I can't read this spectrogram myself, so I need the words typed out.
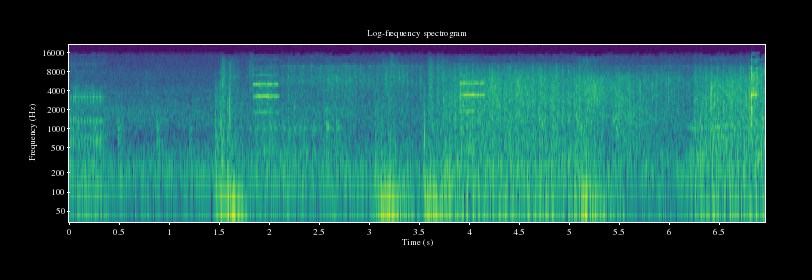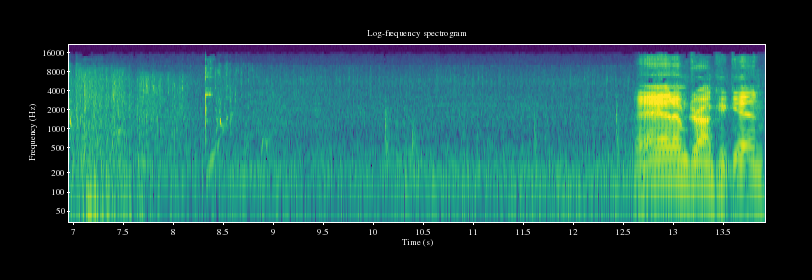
Uh, and I'm drunk again.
